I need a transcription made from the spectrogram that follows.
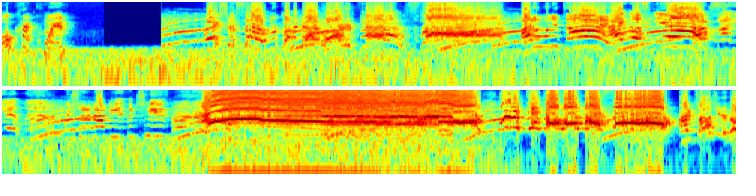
Okay, Quinn. Brace yourself! We're coming down hard and fast! I don't want to die! Angles me up! not yet, Lou. We should not be eating the cheeseburger. I told you to go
